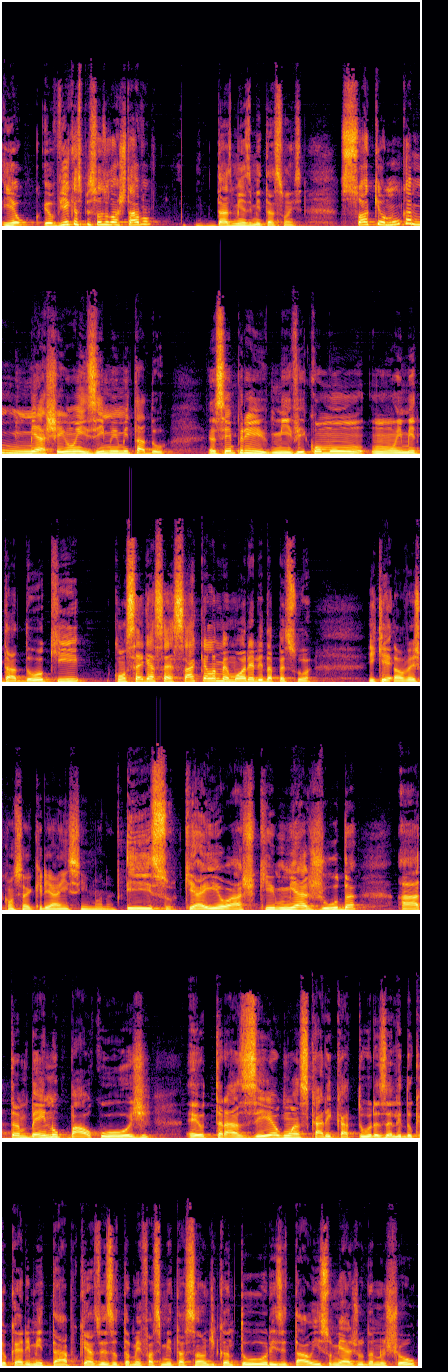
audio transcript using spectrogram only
e eu, eu via que as pessoas gostavam das minhas imitações. Só que eu nunca me achei um exímio imitador. Eu sempre me vi como um, um imitador que consegue acessar aquela memória ali da pessoa. E que talvez consiga criar em cima, né? Isso, que aí eu acho que me ajuda a também no palco hoje eu trazer algumas caricaturas ali do que eu quero imitar, porque às vezes eu também faço imitação de cantores e tal, e isso me ajuda no show.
